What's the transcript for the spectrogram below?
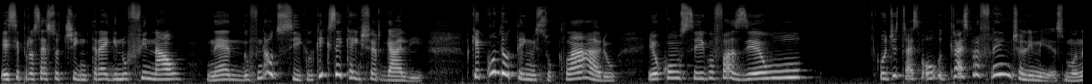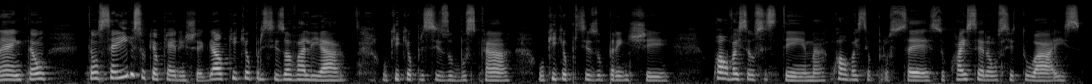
esse processo te entregue no final, né? No final do ciclo? O que, que você quer enxergar ali? Porque quando eu tenho isso claro, eu consigo fazer o o de trás, o trás para frente ali mesmo, né? Então, então se é isso que eu quero enxergar, o que, que eu preciso avaliar, o que, que eu preciso buscar, o que, que eu preciso preencher, qual vai ser o sistema, qual vai ser o processo, quais serão os rituais,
